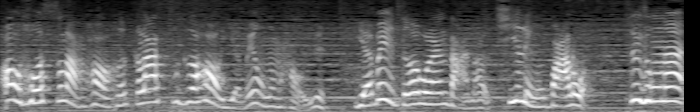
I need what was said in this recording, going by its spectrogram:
奥托斯朗号和格拉斯哥号也没有那么好运，也被德国人打得七零八落，最终呢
